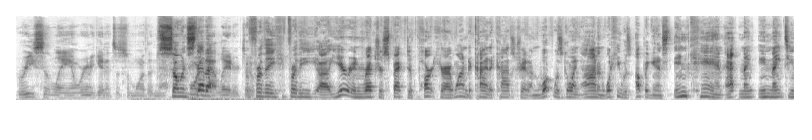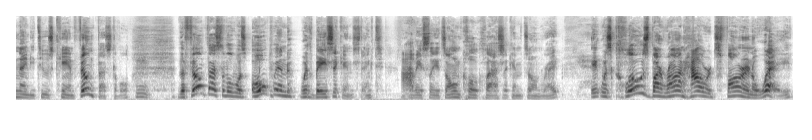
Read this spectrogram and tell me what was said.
recently, and we're going to get into some more than that. So instead of that later too. for the for the uh, year in retrospective part here, I wanted to kind of concentrate on what was going on and what he was up against in Cannes at ni- in 1992's Cannes Film Festival. Hmm. The film festival was opened with Basic Instinct, obviously its own cult classic in its own right. It was closed by Ron Howard's Far and Away,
